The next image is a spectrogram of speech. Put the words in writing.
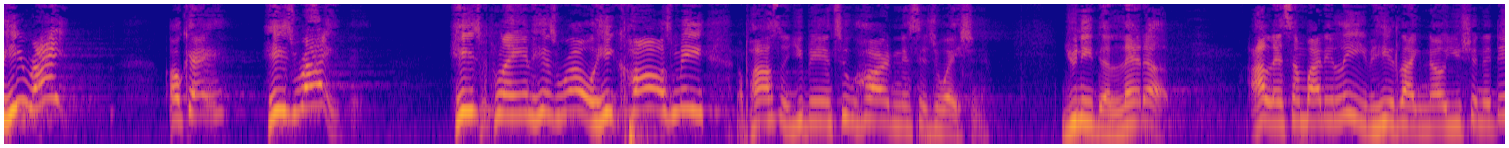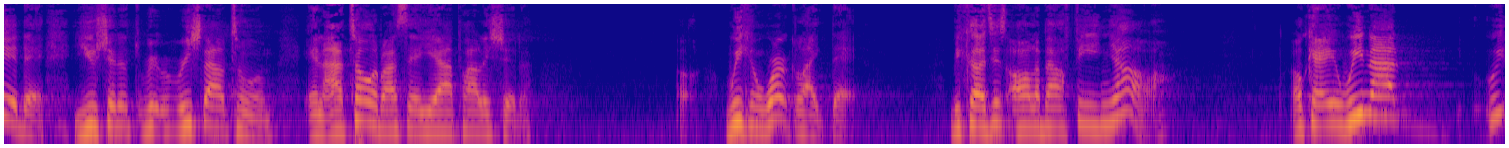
he right. Okay. He's right. He's playing his role. He calls me, Apostle, you being too hard in this situation. You need to let up. I let somebody leave. He's like, no, you shouldn't have did that. You should have re- reached out to him. And I told him, I said, yeah, I probably should have. Uh, we can work like that because it's all about feeding y'all. Okay, we not we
